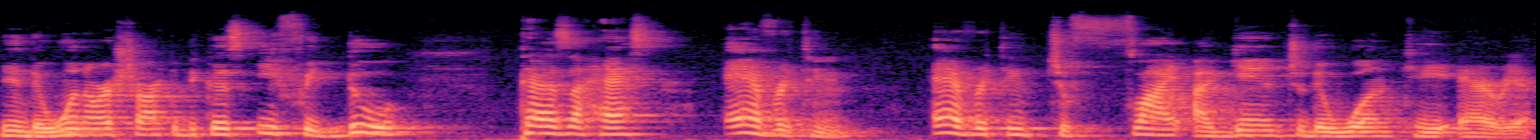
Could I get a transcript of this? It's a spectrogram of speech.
in the one hour chart because if we do, Tesla has everything, everything to fly again to the 1K area.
